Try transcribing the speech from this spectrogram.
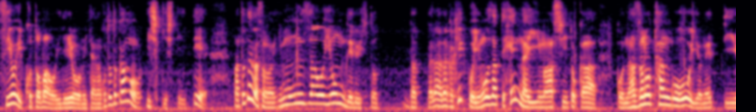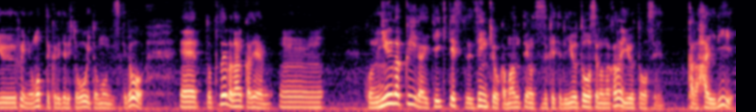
強い言葉を入れようみたいなこととかも意識していて、まあ、例えばその芋座を読んでる人だったらなんか結構芋座って変な言い回しとかこう謎の単語多いよねっていうふうに思ってくれてる人多いと思うんですけど、えー、っと例えばなんかねうんこの入学以来定期テストで全教科満点を続けてる優等生の中の優等生から入り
